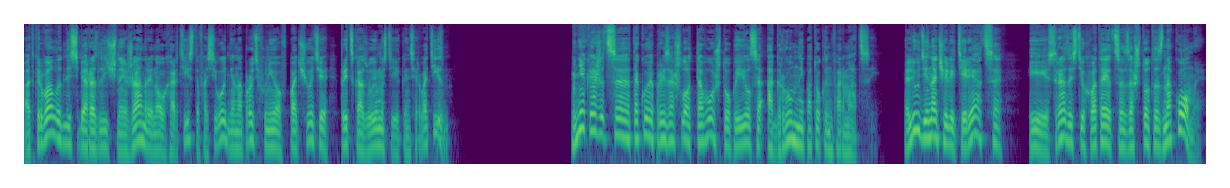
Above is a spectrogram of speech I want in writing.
открывала для себя различные жанры новых артистов, а сегодня, напротив, у нее в почете предсказуемости и консерватизм. Мне кажется, такое произошло от того, что появился огромный поток информации. Люди начали теряться и с радостью хватаются за что-то знакомое,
